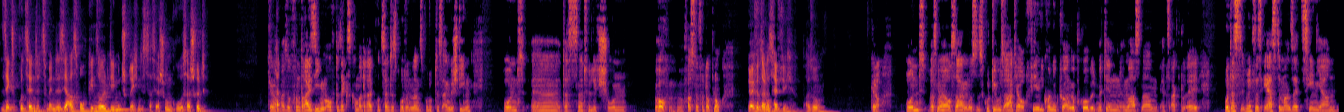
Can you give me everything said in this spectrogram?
6 Prozent zum Ende des Jahres hochgehen soll. Dementsprechend ist das ja schon ein großer Schritt. Genau, also von 3,7 auf 6,3 Prozent des Bruttoinlandsproduktes angestiegen. Und äh, das ist natürlich schon oh, fast eine Verdopplung. Ja, ich würde sagen, das ist heftig. Also, Genau. Und was man ja auch sagen muss, ist gut, die USA hat ja auch viel die Konjunktur angekurbelt mit den Maßnahmen jetzt aktuell. Und das ist übrigens das erste Mal seit zehn Jahren,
